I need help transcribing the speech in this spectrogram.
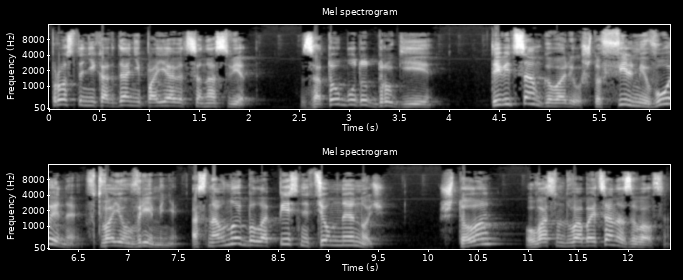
просто никогда не появятся на свет. Зато будут другие. Ты ведь сам говорил, что в фильме «Воины» в твоем времени основной была песня «Темная ночь». Что? У вас он «Два бойца» назывался?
